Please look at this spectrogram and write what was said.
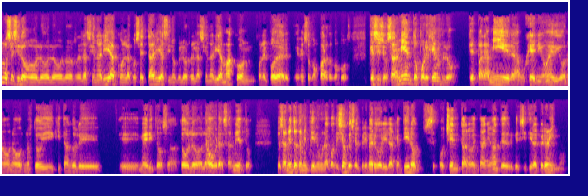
no sé si lo, relacionaría con la cosa etaria, sino que lo relacionaría más con, con el poder. En eso comparto con vos. ¿Qué sé yo? Sarmiento, por ejemplo, que para mí era un genio, ¿eh? digo, no, no, no estoy quitándole eh, méritos a toda la obra de Sarmiento. Pero Sarmiento también tiene una condición que es el primer gorila argentino, 80, 90 años antes de que existiera el peronismo.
